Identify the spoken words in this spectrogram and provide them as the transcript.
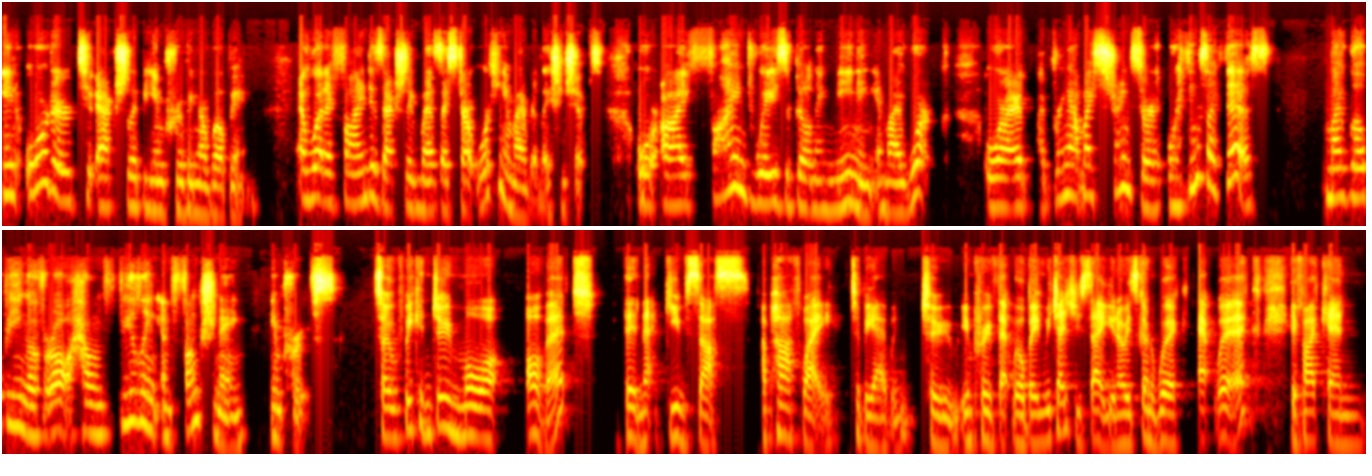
in order to actually be improving our well being. And what I find is actually as I start working in my relationships, or I find ways of building meaning in my work, or I, I bring out my strengths, or, or things like this, my well being overall, how I'm feeling and functioning improves. So if we can do more of it, then that gives us a pathway to be able to improve that well-being which as you say you know is going to work at work. If i can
